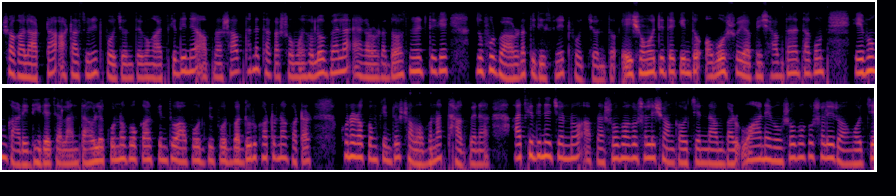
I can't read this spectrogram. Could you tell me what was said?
সকাল আটটা আঠাশ মিনিট পর্যন্ত এবং আজকের দিনে আপনার সাবধানে থাকার সময় হলো বেলা এগারোটা দশ মিনিট থেকে দুপুর বারোটা তিরিশ মিনিট পর্যন্ত। এই সময়টিতে কিন্তু অবশ্যই আপনি সাবধানে থাকুন এবং গাড়ি ধীরে চালান। তাহলে কোনো প্রকার কিন্তু আপদ বিপদ বা দুর্ঘটনা ঘটার কোনো রকম কিন্তু সম্ভাবনা থাকবে না। আজকের দিনের জন্য আপনার সৌভাগ্যশালী সংখ্যা হচ্ছে নাম্বার ওয়ান এবং সৌভাগ্যশালী রং হচ্ছে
